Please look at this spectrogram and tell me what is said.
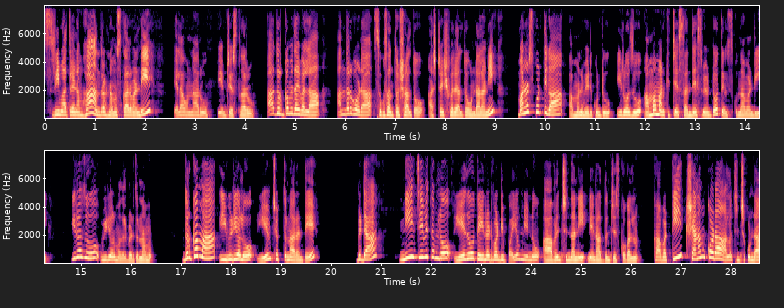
శ్రీమాత్రే నమ. అందరికి నమస్కారం అండి. ఎలా ఉన్నారు? ఏం చేస్తున్నారు? ఆ దుర్గమ్మ దయ వల్ల అందరూ కూడా సుఖ సంతోషాలతో అష్టైశ్వర్యాలతో ఉండాలని మనస్ఫూర్తిగా అమ్మని వేడుకుంటూ ఈరోజు అమ్మ మనకిచ్చే సందేశం ఏంటో తెలుసుకుందామండి. ఈరోజు వీడియోను మొదలు పెడుతున్నాము. దుర్గమ్మ ఈ వీడియోలో ఏం చెప్తున్నారంటే బిడ్డ నీ జీవితంలో ఏదో తెలియనటువంటి భయం నిన్ను ఆవరించిందని నేను అర్థం చేసుకోగలను. కాబట్టి క్షణం కూడా ఆలోచించకుండా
